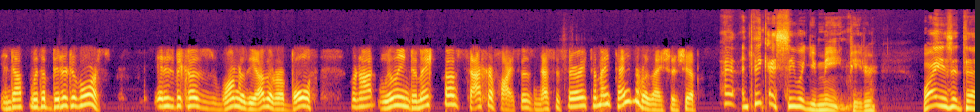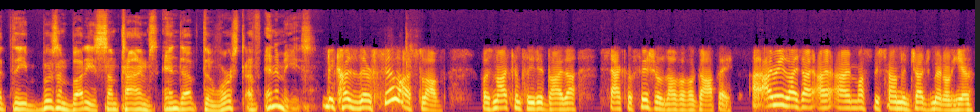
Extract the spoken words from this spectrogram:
end up with a bitter divorce? It is because one or the other or both were not willing to make the sacrifices necessary to maintain the relationship. I, I think I see what you mean, Peter. Why is it that the bosom buddies sometimes end up the worst of enemies? Because their philos love was not completed by the sacrificial love of agape. I, I realize I, I, I, must be sounding judgmental here.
